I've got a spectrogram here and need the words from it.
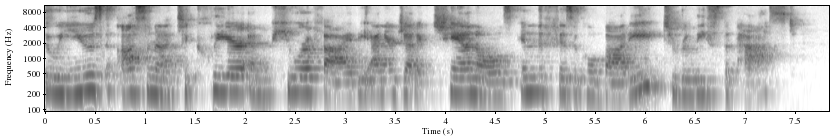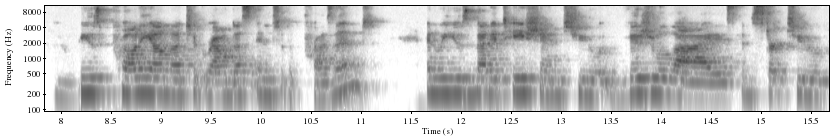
So we use asana to clear and purify the energetic channels in the physical body to release the past. Mm. We use pranayama to ground us into the present and we use meditation to visualize and start to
